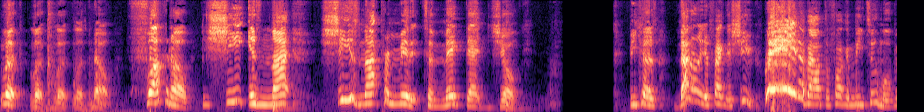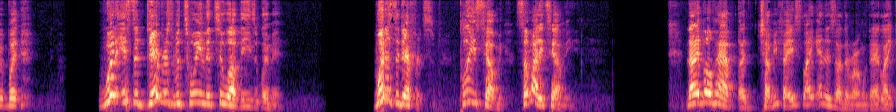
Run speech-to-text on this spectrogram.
look, look, look, look. No. Fuck no. She is not she is not permitted to make that joke. Because not only the fact that she read about the fucking Me Too movement, but what is the difference between the two of these women? What is the difference? Please tell me. Somebody tell me. Now they both have a chubby face, like, and there's nothing wrong with that. Like,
